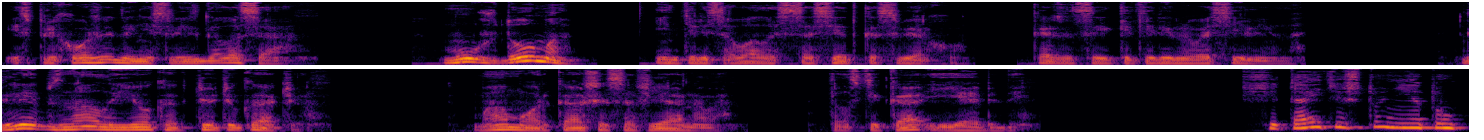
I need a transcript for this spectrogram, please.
Из прихожей донеслись голоса. «Муж дома?» — интересовалась соседка сверху. Кажется, Екатерина Васильевна. Глеб знал ее как тетю Катю, маму Аркаши Софьянова толстяка и ябеды. «Считайте, что нету»,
